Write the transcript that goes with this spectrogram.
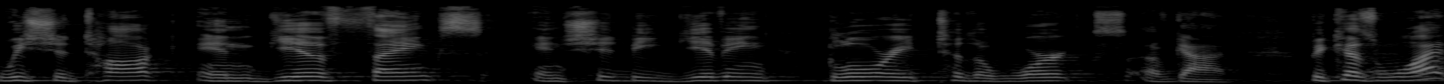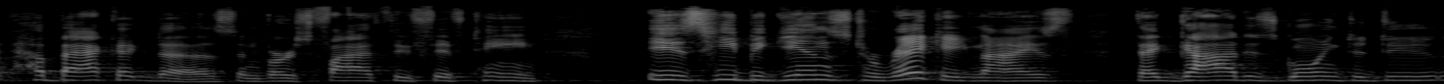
we should talk and give thanks and should be giving glory to the works of God. Because what Habakkuk does in verse 5 through 15 is he begins to recognize that God is going to do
